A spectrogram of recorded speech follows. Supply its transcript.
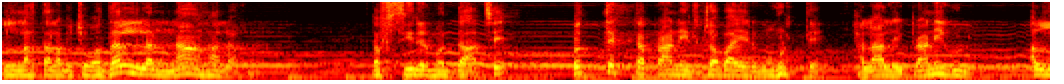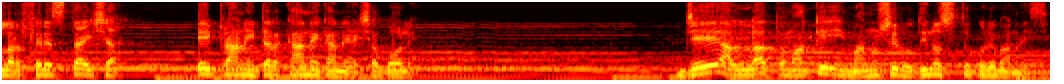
আল্লাহ তালা বলছে ওদাল্লাল না তফসিরের মধ্যে আছে, প্রত্যেকটা প্রাণীর জবাইয়ের মুহূর্তে হালাল এই প্রাণীগুলো আল্লাহর ফেরেস্তা এই প্রাণীটার কানে কানে আইসা বলে যে আল্লাহ তোমাকে এই মানুষের অধীনস্থ করে বানাইছে।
